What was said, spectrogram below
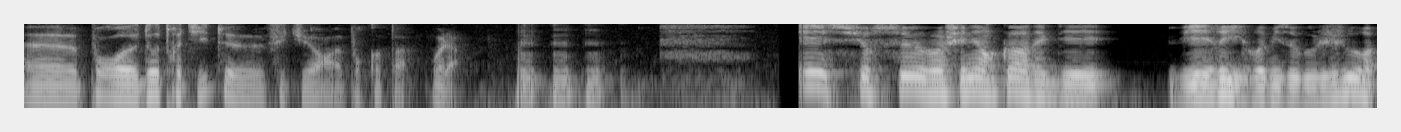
euh, pour d'autres titres futurs, pourquoi pas. Voilà. Hum, hum, hum. Et sur ce, on va enchaîner encore avec des vieillerie remise au goût du jour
